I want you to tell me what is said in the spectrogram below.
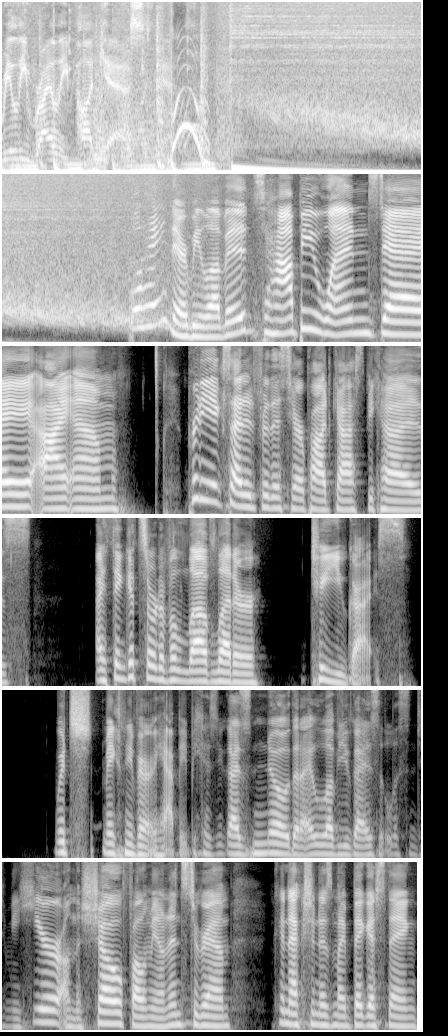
Really Riley podcast. Well, hey there, beloveds. Happy Wednesday. I am pretty excited for this here podcast because I think it's sort of a love letter to you guys, which makes me very happy because you guys know that I love you guys that listen to me here on the show, follow me on Instagram. Connection is my biggest thing.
